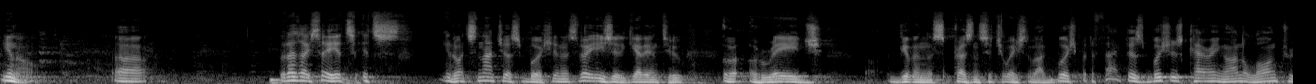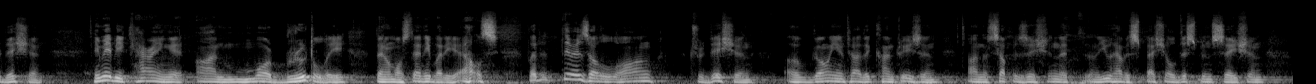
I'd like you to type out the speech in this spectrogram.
you know. Uh, but as I say, it's, it's, you know, it's not just Bush, and it's very easy to get into a, a rage given this present situation about Bush. But the fact is, Bush is carrying on a long tradition. He may be carrying it on more brutally than almost anybody else, but it, there is a long tradition of going into other countries and on the supposition that you have a special dispensation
